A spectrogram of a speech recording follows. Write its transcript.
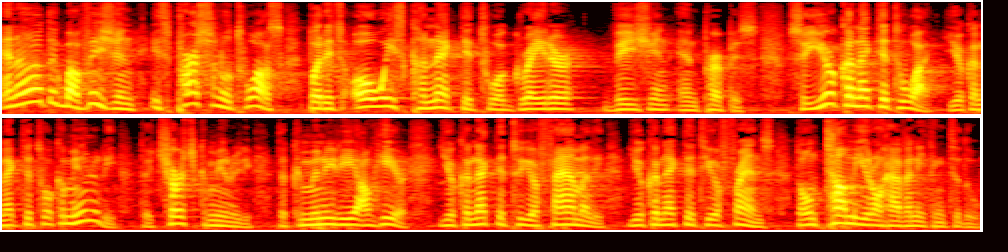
And another thing about vision is personal to us, but it's always connected to a greater vision and purpose. So you're connected to what? You're connected to a community, the church community, the community out here. You're connected to your family. You're connected to your friends. Don't tell me you don't have anything to do.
